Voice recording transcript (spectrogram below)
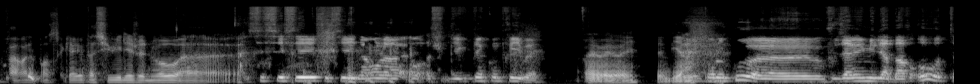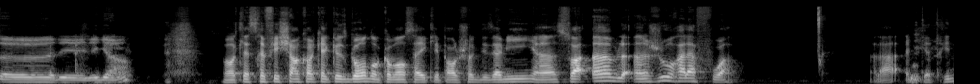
Enfin voilà, pour ceux qui n'avaient pas suivi les jeux de mots. Euh... Si, si, si, si, si. j'ai bien compris, ouais. Oui, oui, oui, c'est bien. pour le coup, euh, vous avez mis la barre haute, euh, les, les, gars. Hein. Bon, on te laisse réfléchir encore quelques secondes. On commence avec les paroles choc des amis. Hein. Sois humble un jour à la fois. Voilà, Annie-Catherine.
